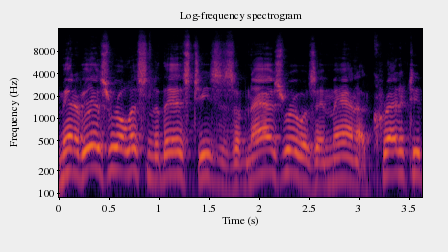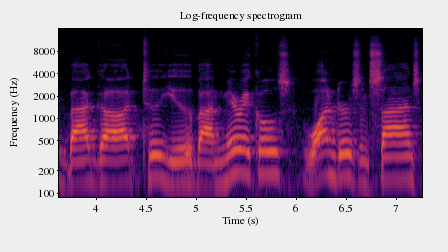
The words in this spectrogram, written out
Men of Israel, listen to this. Jesus of Nazareth was a man accredited by God to you by miracles, wonders, and signs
